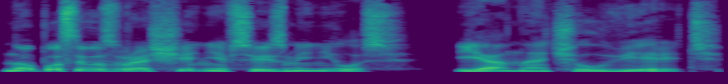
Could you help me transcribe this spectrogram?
Но после возвращения все изменилось. Я начал верить.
